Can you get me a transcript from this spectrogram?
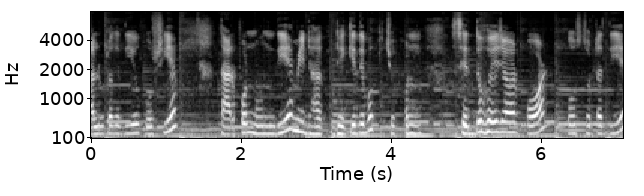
আলুটাকে দিয়েও কষিয়ে তারপর নুন দিয়ে আমি ঢাক, ঢেকে দেবো। কিছুক্ষণ সেদ্ধ হয়ে যাওয়ার পর পোস্তটা দিয়ে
